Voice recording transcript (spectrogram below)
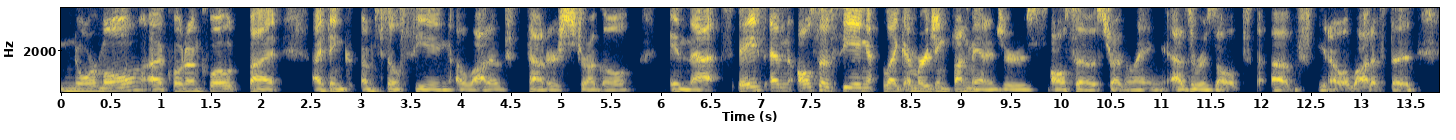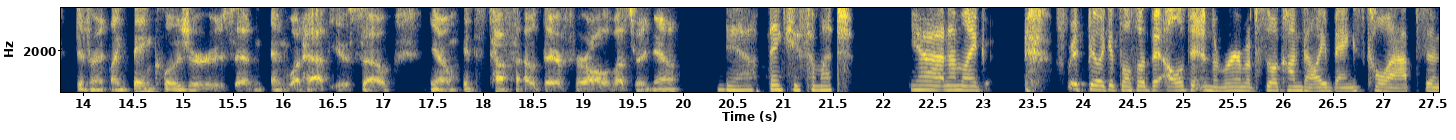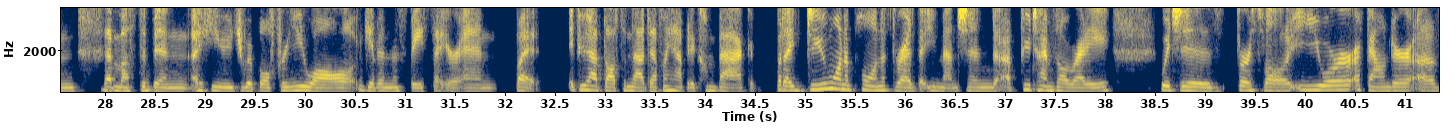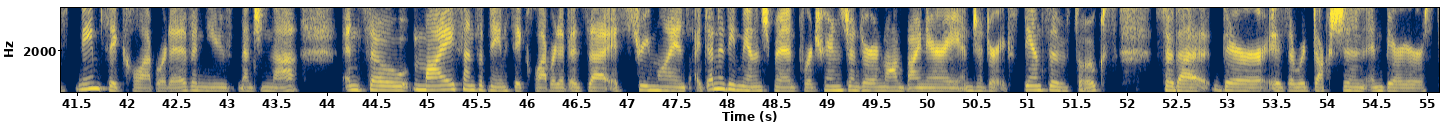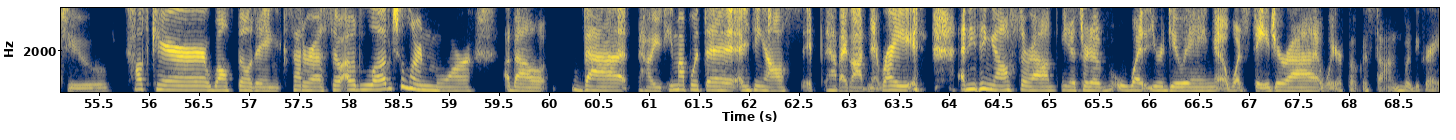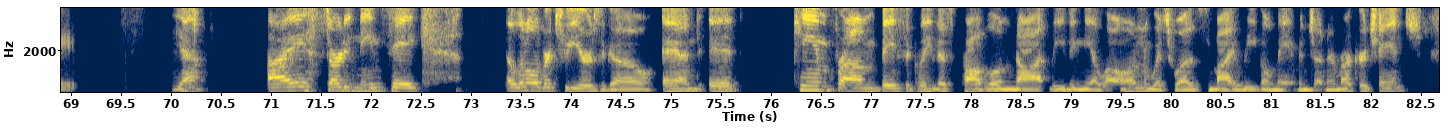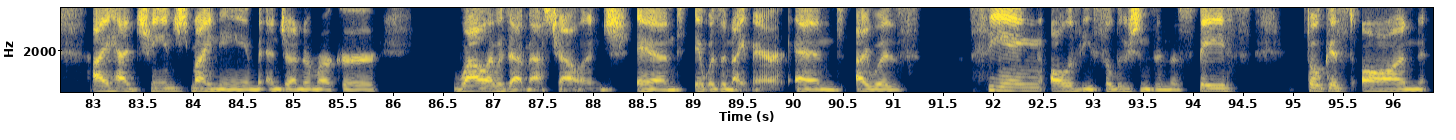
normal, uh, quote unquote. But I think I'm still seeing a lot of founders struggle in that space and also seeing like emerging fund managers also struggling as a result of you know a lot of the different like bank closures and and what have you so you know it's tough out there for all of us right now yeah thank you so much yeah and i'm like I feel like it's also the elephant in the room of Silicon Valley Bank's collapse. And that must have been a huge ripple for you all, given the space that you're in. But if you have thoughts on that, definitely happy to come back. But I do want to pull on a thread that you mentioned a few times already, which is first of all, you're a founder of Namesake Collaborative, and you've mentioned that. And so, my sense of Namesake Collaborative is that it streamlines identity management for transgender, non binary, and gender expansive folks so that there is a reduction in barriers to healthcare, wealth building, et cetera. So, I would love to learn more about that, how you came up with it, anything else, if, have I gotten it right? anything else around, you know, sort of what you're doing, uh, what stage you're at, what you're focused on would be great. Yeah. I started Namesake a little over two years ago, and it came from basically this problem not leaving me alone, which was my legal name and gender marker change. I had changed my name and gender marker while I was at Mass Challenge, and it was a nightmare. And I was seeing all of these solutions in the space focused on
